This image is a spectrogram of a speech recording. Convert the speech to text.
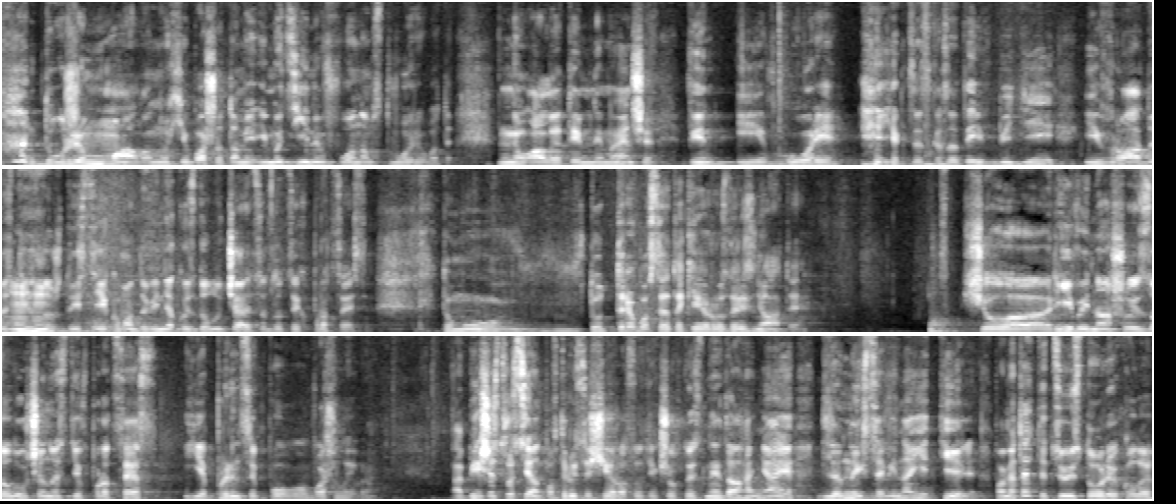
дуже мало. Ну хіба що там емоційним фоном створювати. Ну, але тим не менше, він і в горі, як це сказати, і в біді, і в радості завжди з цією командою. Він якось долучається до цих процесів. Тому тут треба все-таки розрізняти. Що рівень нашої залученості в процес є принципово важливим. А більшість росіян, повторюся ще раз, от якщо хтось не доганяє, для них ця війна є тілі. Пам'ятаєте цю історію, коли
